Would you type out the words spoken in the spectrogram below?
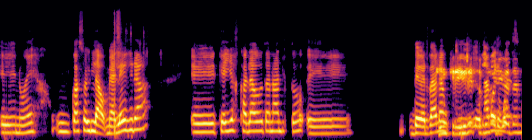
eh, no es un caso aislado. Me alegra eh, que haya escalado tan alto. eh, de verdad, Qué la- increíble eso, ¿cómo llega tan-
